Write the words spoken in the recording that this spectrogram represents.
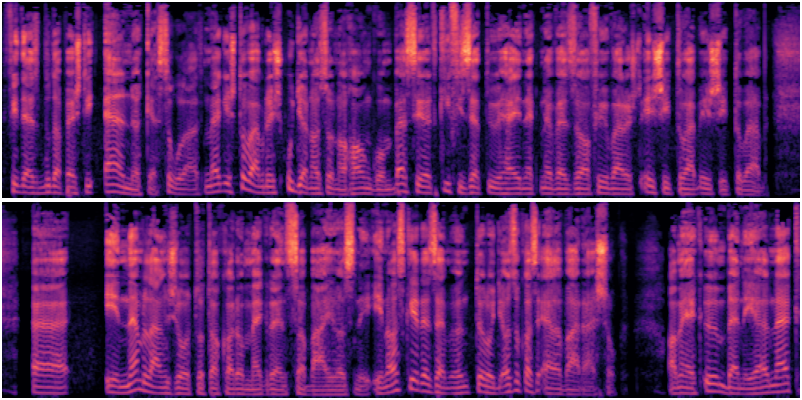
Fidesz budapesti elnöke szólalt meg, és továbbra is ugyanazon a hangon beszélt, kifizetőhelynek nevezve a fővárost, és így tovább, és így tovább. Én nem Láng Zsoltot akarom megrendszabályozni. Én azt kérdezem öntől, hogy azok az elvárások, amelyek önben élnek,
